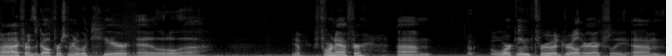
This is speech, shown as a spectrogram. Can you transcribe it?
All right, hi friends of golfers. We're going to look here at a little, uh, before and after. Um, working through a drill here, actually. Um,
